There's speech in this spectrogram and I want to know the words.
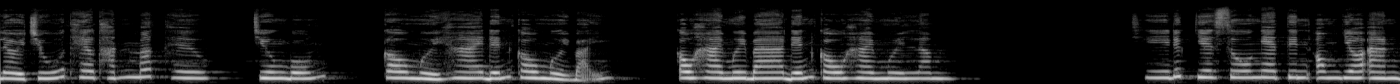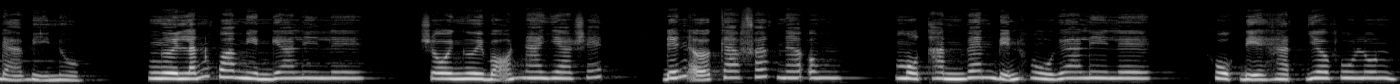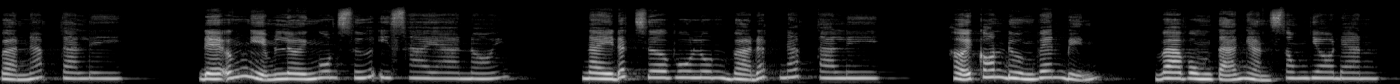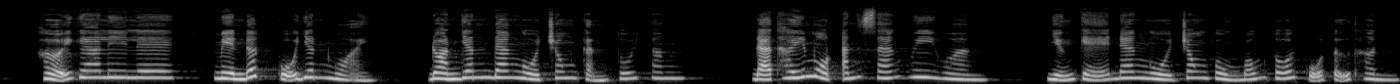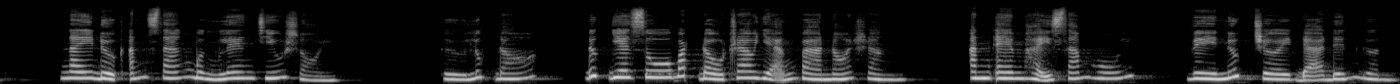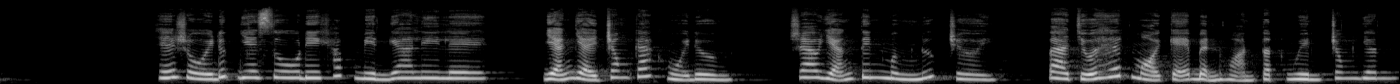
lời Chúa theo Thánh Matthew, chương 4, câu 12 đến câu 17, câu 23 đến câu 25. Khi Đức Giêsu nghe tin ông Gioan đã bị nộp, người lánh qua miền Galilee, rồi người bỏ Nazareth đến ở Ca Phác Na Ung, một thành ven biển hồ Galilee thuộc địa hạt Giơ-vu-lun và Naphtali để ứng nghiệm lời ngôn sứ Isaiah nói: Này đất dơ vu lun và đất Naphtali, hỡi con đường ven biển và vùng tả ngàn sông giođan hỡi Galile, miền đất của dân ngoại, đoàn dân đang ngồi trong cảnh tối tăm, đã thấy một ánh sáng huy hoàng. Những kẻ đang ngồi trong vùng bóng tối của tử thần, nay được ánh sáng bừng lên chiếu rọi. Từ lúc đó, Đức Giêsu bắt đầu trao giảng và nói rằng: Anh em hãy sám hối, vì nước trời đã đến gần. Thế rồi Đức Giêsu đi khắp miền Galilee, giảng dạy trong các hội đường, rao giảng tin mừng nước trời và chữa hết mọi kẻ bệnh hoạn tật nguyền trong dân.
